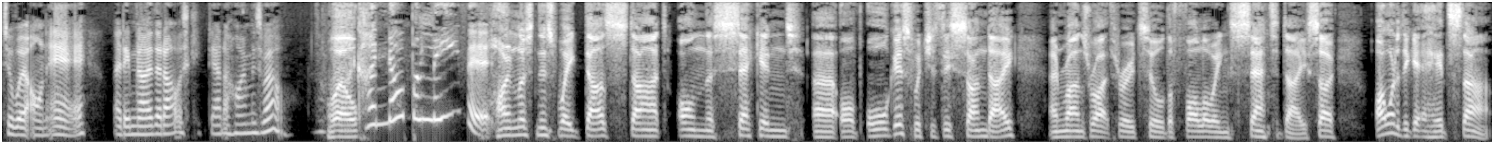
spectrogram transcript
till we're on air, let him know that I was kicked out of home as well. Well, I cannot believe it. Homelessness Week does start on the 2nd uh, of August, which is this Sunday, and runs right through till the following Saturday. So I wanted to get a head start.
